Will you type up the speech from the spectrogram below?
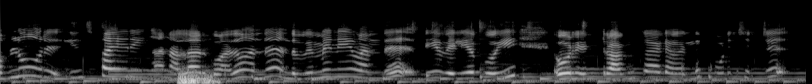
அவ்வளோ ஒரு இன்ஸ்பைரிங்கா நல்லா இருக்கும். அதுவும் வந்து அந்த விமனே வந்து அப்படியே வெளியே போய் ஒரு ட்ரங்க் கார்டை வந்து புடிச்சிட்டு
